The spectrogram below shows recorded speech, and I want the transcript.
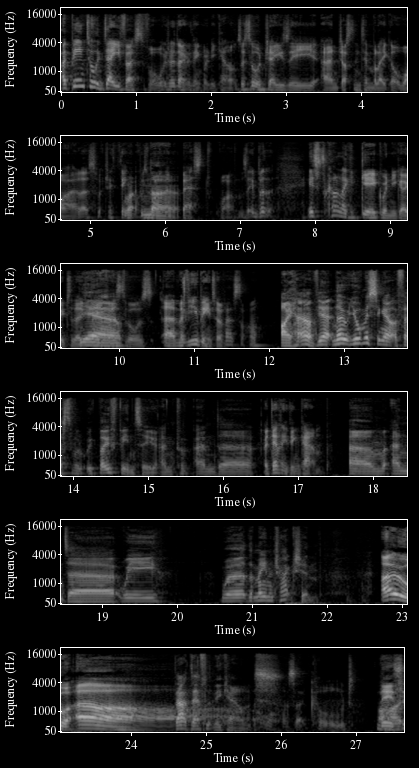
I've been to a day festival, which I don't think really counts. I saw Jay Z and Justin Timberlake at Wireless, which I think Right, was one of the best ones. It- but it's kind of like a gig when you go to those Yeah. festivals. Um, have you been to a festival? I have. Yeah. No, you're missing out a festival that we've both been to, and and uh, I definitely didn't camp. um and uh, we were the main attraction. Oh, oh. That definitely counts. What was that called? This,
